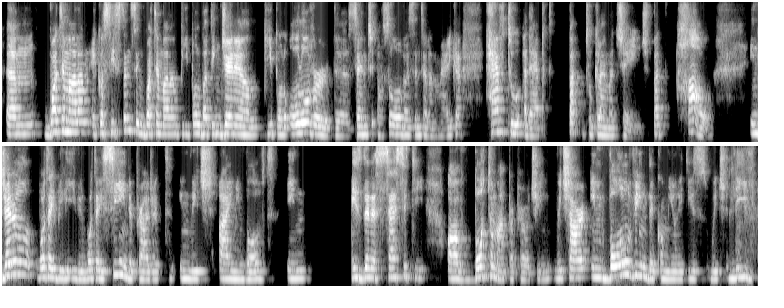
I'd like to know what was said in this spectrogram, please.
Um, Guatemalan ecosystems and Guatemalan people, but in general, people all over the center, all over Central America have to adapt to climate change. But how? in general, what I believe in, what I see in the project in which I'm involved in, is the necessity of bottom-up approaching, which are involving the communities which live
